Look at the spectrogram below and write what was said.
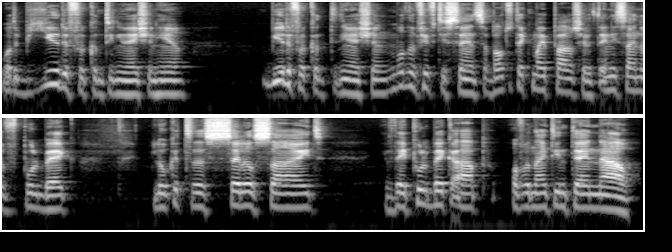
What a beautiful continuation here. Beautiful continuation, more than 50 cents, about to take my partial at any sign of pullback. Look at the seller side. If they pull back up over 1910 now,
